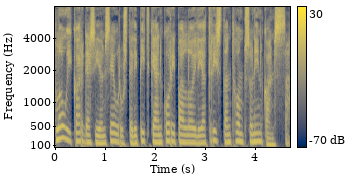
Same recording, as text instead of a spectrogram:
Chloe Kardashian seurusteli pitkään koripalloilija Tristan Thompsonin kanssa.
